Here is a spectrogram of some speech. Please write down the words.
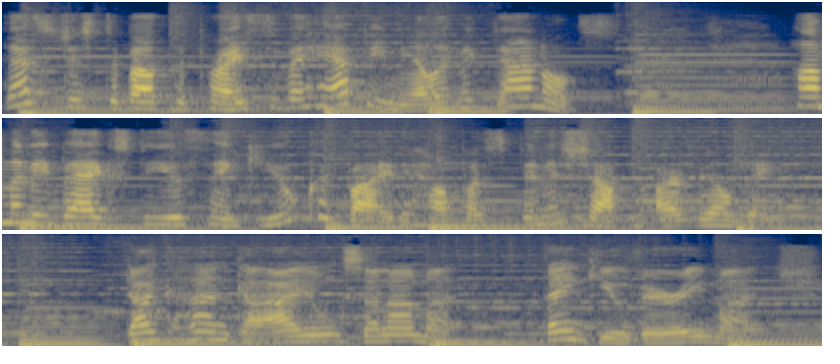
That's just about the price of a Happy Meal at McDonald's. How many bags do you think you could buy to help us finish up our building? Daghan kaayong salamat. Thank you very much.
